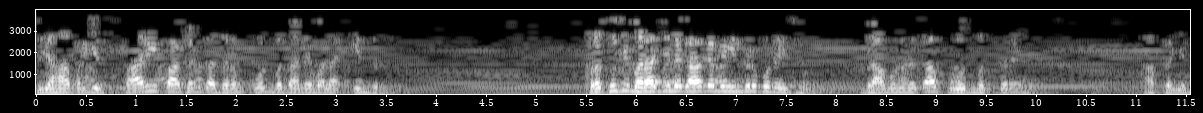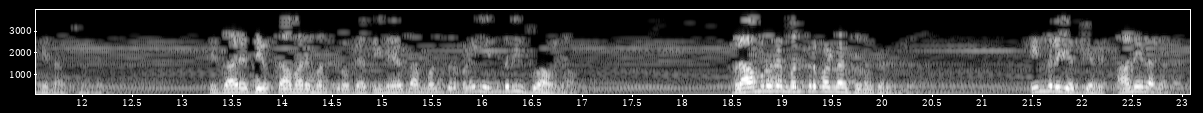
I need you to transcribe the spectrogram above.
तो यहाँ पर ये सारी पाखंड का धर्म कौन बताने वाला? इंद्र। पृथ्वी जी महाराज जी ने कहा कि मैं इंद्र को नहीं छोड़ू। ब्राह्मणों ने कहा, क्रोध मत करें। आपका यज्ञ नाश हो जाए। ये सारे देवता हमारे मंत्रों के अधीन है। ऐसा मंत्र पड़ेगा इंद्र ही सुहा हो। जाए ब्राह्मणों ने मंत्र पढ़ना शुरू कर दिया। इंद्र यज्ञ में आने लगा।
